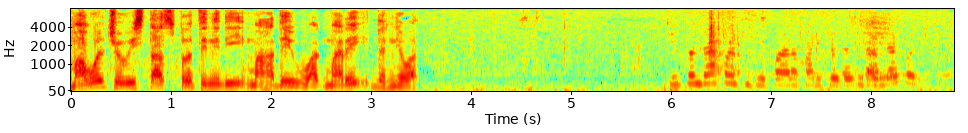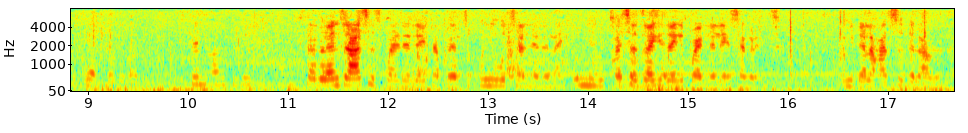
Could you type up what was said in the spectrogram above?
मावळ चोवीस तास प्रतिनिधी महादेव वाघमारे धन्यवाद. सगळ्यांचं असंच पडलेलं आहे टपऱ्यांचं. कुणी उचललेलं नाही. कुणी उचल असं जागी जागी पडलेलं आहे सगळ्यांचं. आम्ही त्याला हात सुद्धा लावला नाही.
